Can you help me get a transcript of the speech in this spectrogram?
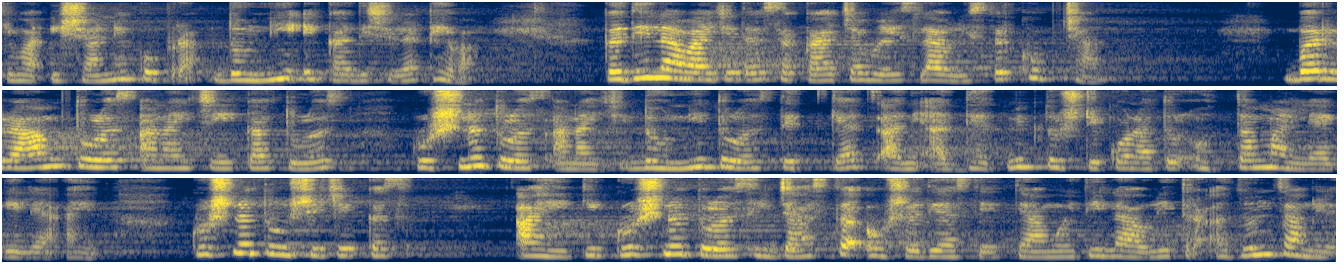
किंवा ईशान्य कोपरा दोन्ही एका दिशेला ठेवा. कधी लावायची तर सकाळच्या वेळेस लावलीस तर खूप छान. बर राम तुळस आणायची का तुळस? कृष्ण तुळस आणायची. दोन्ही तुळस तितक्याच आणि आध्यात्मिक दृष्टिकोनातून उत्तम मानल्या गेल्या आहेत. कृष्ण तुळशीचे कस आहे की कृष्ण तुळस ही जास्त औषधी असते त्यामुळे ती लावली तर अजून चांगले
